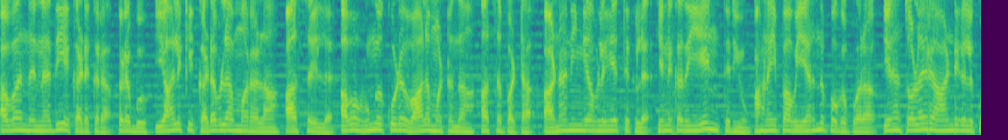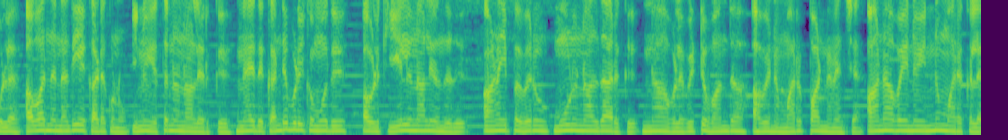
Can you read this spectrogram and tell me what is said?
அவ அந்த நதியை கடக்குறா. பிரபு யாழிக்கு கடவுளா மாறலாம் ஆசை இல்ல. அவ உங்க கூட வாழ மட்டும்தான் ஆசைப்பட்டா. ஆனா நீங்க அவளை ஏத்துக்கல. எனக்கு அது ஏன் தெரியும்? ஆனா இப்ப அவ இறந்து போக போறா. ஏன்னா தொள்ளாயிரம் ஆண்டுகளுக்குள்ள அவ அந்த நதியை கடக்கணும். இன்னும் எத்தனை நாள் இருக்கு? நான் இதை கண்டுபிடிக்கும் போது அவளுக்கு ஏழு நாள் இருந்தது. ஆனா இப்ப வெறும் மூணு நாள் தான் இருக்கு. நான் அவளை விட்டு வந்தா அவ என்ன மறப்பான்னு நினைச்சேன். ஆனா அவ என்ன இன்னும் மறக்கல.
